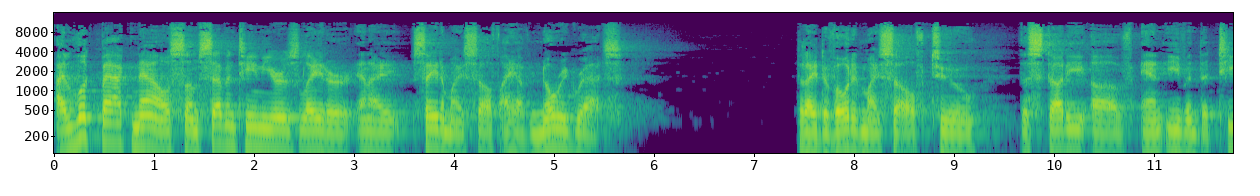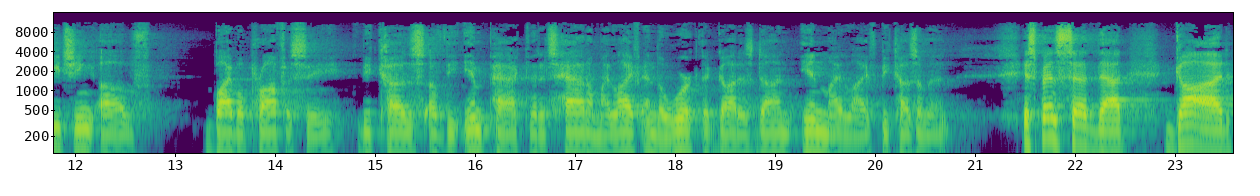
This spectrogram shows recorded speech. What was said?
I look back now, some 17 years later, and I say to myself, I have no regrets that I devoted myself to the study of and even the teaching of Bible prophecy because of the impact that it's had on my life and the work that God has done in my life because of it. It's been said that God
